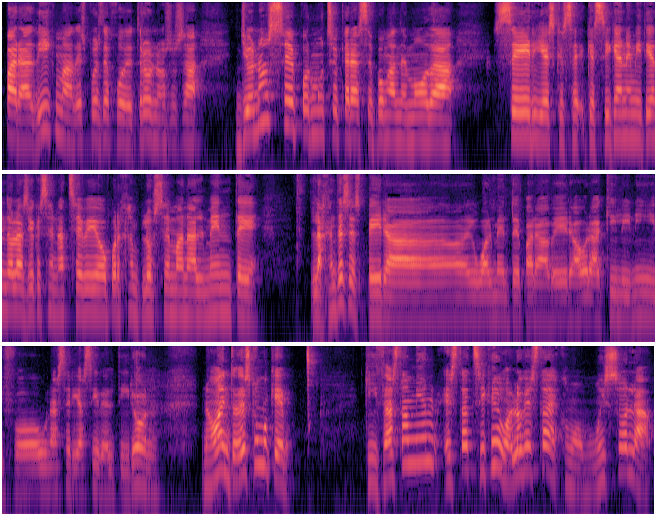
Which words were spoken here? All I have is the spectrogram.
paradigma después de Juego de Tronos. O sea, yo no sé por mucho que ahora se pongan de moda series que, se, que sigan emitiéndolas, yo que sé, en HBO, por ejemplo, semanalmente la gente se espera igualmente para ver ahora Killing Eve o una serie así del tirón, ¿no? Entonces como que quizás también esta chica igual lo que está es como muy sola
